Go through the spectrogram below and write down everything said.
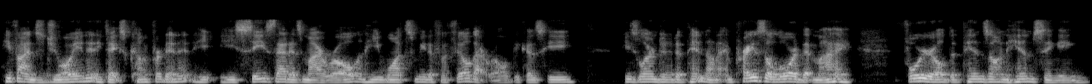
he finds joy in it. He takes comfort in it. He he sees that as my role and he wants me to fulfill that role because he he's learned to depend on it. And praise the lord that my four-year-old depends on him singing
